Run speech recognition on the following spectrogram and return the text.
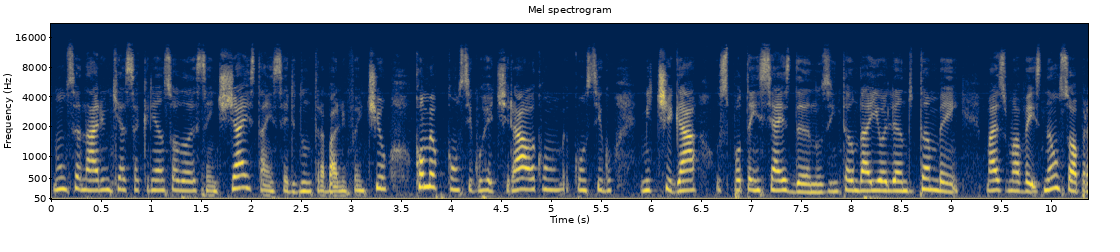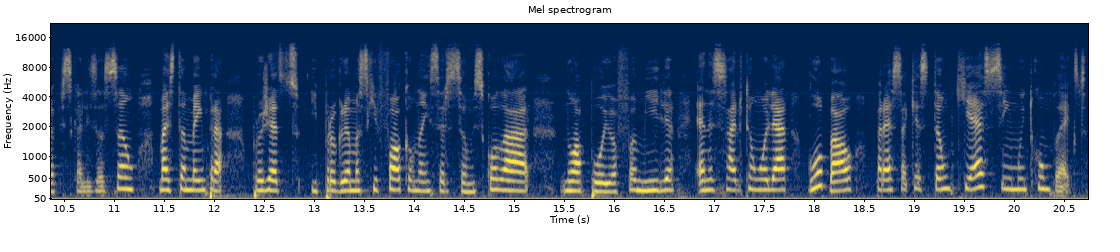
num cenário em que essa criança ou adolescente já está inserido no trabalho infantil, como eu consigo retirá-la, como eu consigo mitigar os potenciais danos. Então, daí olhando também, mais uma vez, não só para fiscalização, mas também para projetos e programas que focam na inserção escolar, no apoio apoio à família, é necessário ter um olhar global para essa questão que é sim muito complexa.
